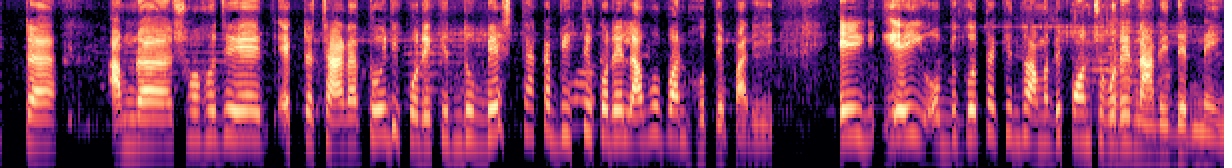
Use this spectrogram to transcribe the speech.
একটা, আমরা সহজে একটা চারা তৈরি করে কিন্তু বেশ টাকা বিক্রি করে লাভবান হতে পারি। এই এই অভিজ্ঞতা কিন্তু আমাদের পঞ্চগড়ের নারীদের নেই।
